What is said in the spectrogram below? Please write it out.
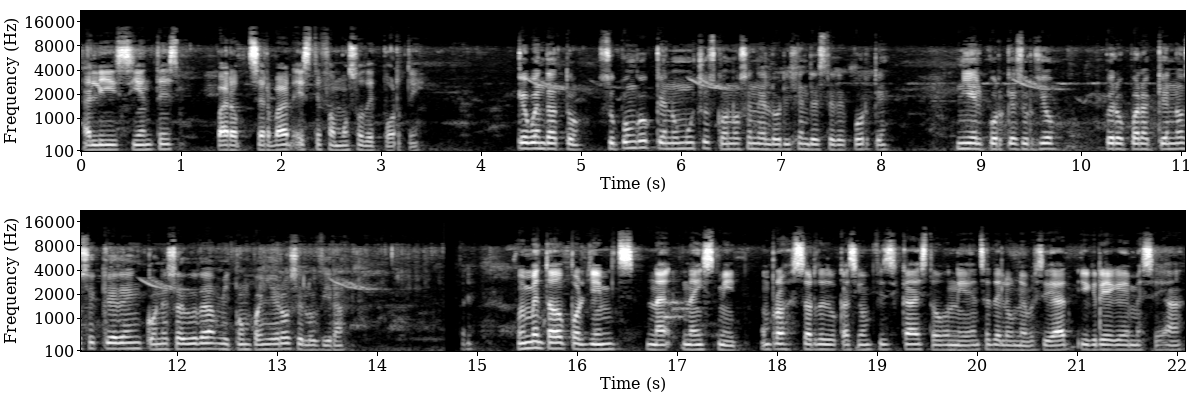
alicientes para observar este famoso deporte. Qué buen dato. Supongo que no muchos conocen el origen de este deporte, ni el por qué surgió, pero para que no se queden con esa duda, mi compañero se los dirá. Fue inventado por James Naismith, un profesor de educación física estadounidense de la Universidad YMCA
